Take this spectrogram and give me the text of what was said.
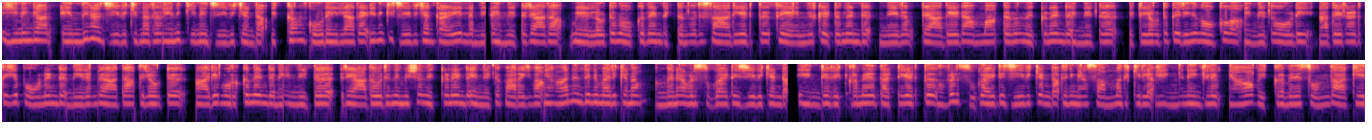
ഇനി ഞാൻ എന്തിനാ ജീവിക്കുന്നത്? എനിക്കിനി ജീവിക്കണ്ട. വിക്രം കൂടെ ഇല്ലാതെ എനിക്ക് ജീവിക്കാൻ കഴിയില്ല. എന്നിട്ട് രാധ മേളിലോട്ട് നോക്കുന്നുണ്ട്. കിട്ടുന്ന ഒരു സാരി എടുത്ത് ഫേനിൽ കെട്ടുന്നുണ്ട്. നേരം രാധയുടെ അമ്മ പെട്ടെന്ന് നിൽക്കുന്നുണ്ട്. എന്നിട്ട് വീട്ടിലോട്ട് തിരിഞ്ഞു നോക്കുക എന്നിട്ട് ഓടി രാധയുടെ അടുത്തേക്ക് പോണുണ്ട്. നേരം രാധ അതിലോട്ട് ആരി മുറുക്കുന്നുണ്ട്. എന്നിട്ട് രാധ ഒരു നിമിഷം നിൽക്കണുണ്ട് എന്നിട്ട് പറയുക ഞാൻ എന്തിനു മരിക്കണം? അങ്ങനെ അവൾ സുഖമായിട്ട് ജീവിക്കണ്ട. എന്റെ വിക്രമിനെ തട്ടിയെടുത്ത് അവൾ സുഖമായിട്ട് ജീവിക്കണ്ട. അതിന് ഞാൻ സമ്മതിക്കില്ല. എങ്ങനെയെങ്കിലും ഞാൻ വിക്രമിനെ സ്വന്തമാക്കി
